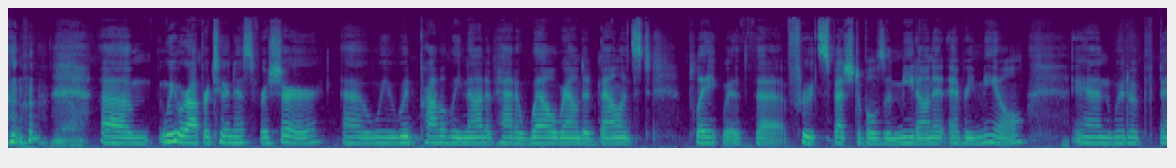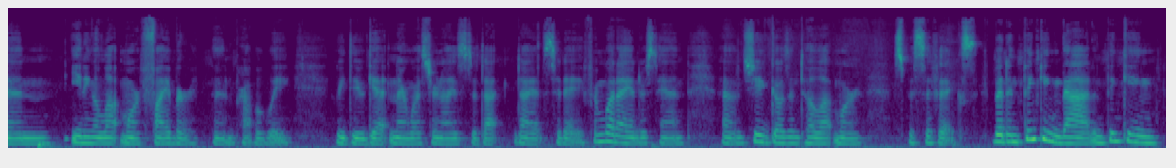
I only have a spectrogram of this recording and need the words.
um, we were opportunists for sure. Uh, we would probably not have had a well-rounded, balanced plate with uh, fruits, vegetables, and meat on it every meal, and would have been eating a lot more fiber than probably we do get in our westernized di- diets today, from what I understand. Um, she goes into a lot more specifics. But in thinking that and thinking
